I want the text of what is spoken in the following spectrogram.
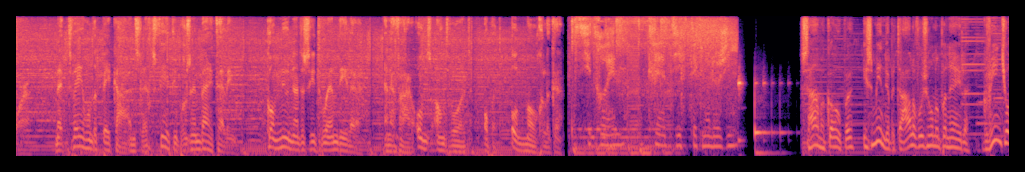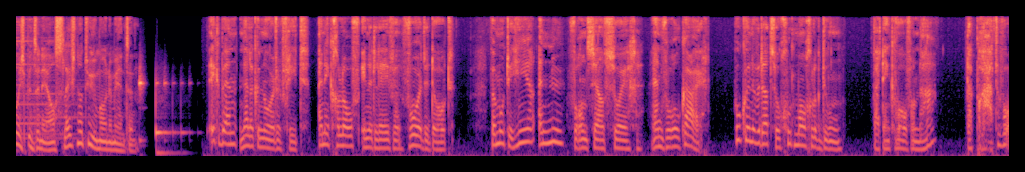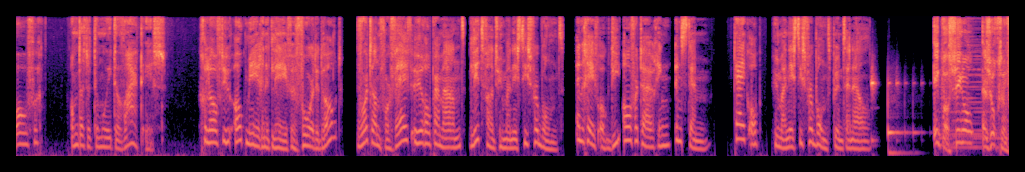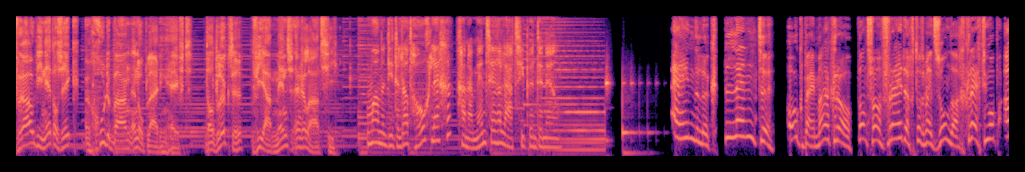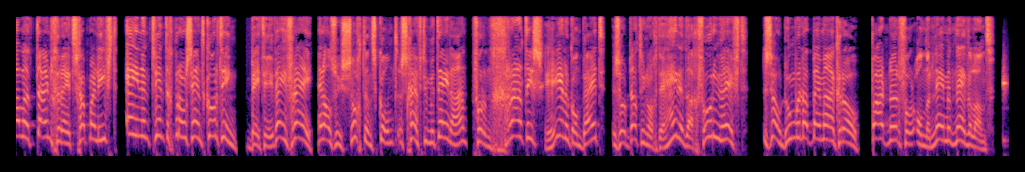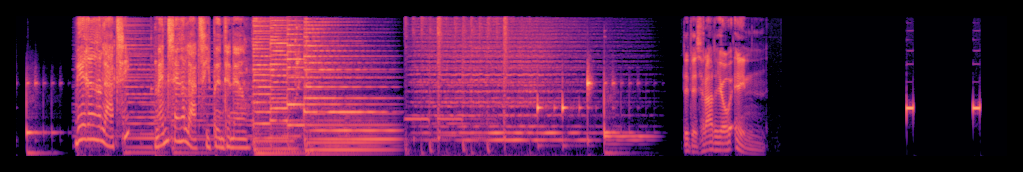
Met 200 pk en slechts 14% bijtelling. Kom nu naar de Citroën dealer en ervaar ons antwoord op het onmogelijke. Citroën, creatieve technologie. Samen kopen is minder betalen voor zonnepanelen. Greenchoice.nl slash natuurmonumenten. Ik ben Nelleke Noordervliet en ik geloof in het leven voor de dood. We moeten hier en nu voor onszelf zorgen en voor elkaar. Hoe kunnen we dat zo goed mogelijk doen? Daar denken we over na, daar praten we over, omdat het de moeite waard is. Gelooft u ook meer in het leven voor de dood? Word dan voor 5 euro per maand lid van het Humanistisch Verbond. En geef ook die overtuiging een stem. Kijk op humanistischverbond.nl Ik was single en zocht een vrouw die net als ik een goede baan en opleiding heeft. Dat lukte via Mens en Relatie. Mannen die de lat hoog leggen, gaan naar mensenrelatie.nl. Eindelijk, lente! Ook bij Macro. Want van vrijdag tot en met zondag krijgt u op alle tuingereedschap maar liefst 21% korting. BTW vrij. En als u ochtends komt, schuift u meteen aan voor een gratis heerlijk ontbijt, zodat u nog de hele dag voor u heeft. Zo doen we dat bij Macro. Partner voor ondernemend Nederland. Weer een relatie? Mensenrelatie.nl Dit is Radio 1.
